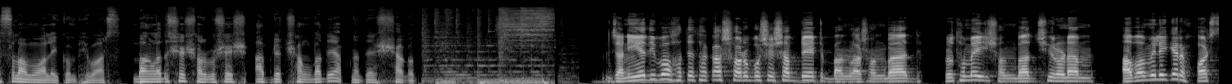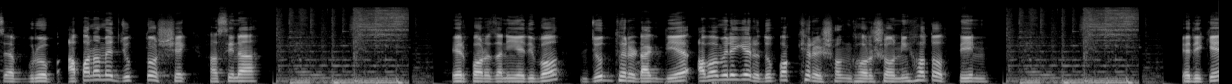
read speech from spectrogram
আসসালামু আলাইকুম ভিউয়ার্স। বাংলাদেশের সর্বশেষ আপডেট সংবাদে আপনাদের স্বাগত। জানিয়ে দিব, হাতে থাকা সর্বশেষ আপডেট, বাংলা সংবাদ। প্রথমেই সংবাদ শিরোনাম, আওয়ামী লীগের হোয়াটসঅ্যাপ গ্রুপ আপা নামে যুক্ত শেখ হাসিনা। এরপর জানিয়ে দিব, যুদ্ধের ডাক দিয়ে আওয়ামী লীগের দুপক্ষের সংঘর্ষ নিহত তিন। এদিকে,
